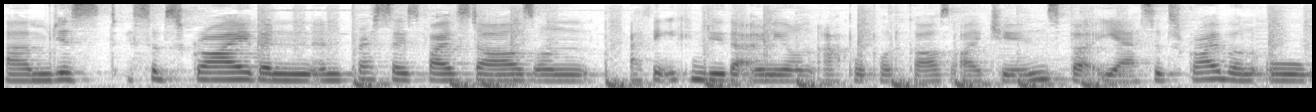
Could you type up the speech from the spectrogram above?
Um, just subscribe and, and press those five stars on. I think you can do that only on Apple Podcasts, iTunes, but yeah, subscribe on all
